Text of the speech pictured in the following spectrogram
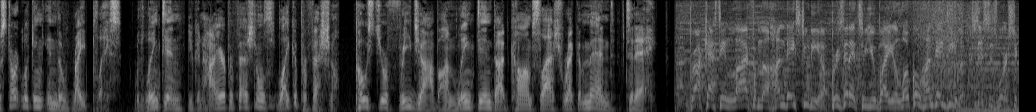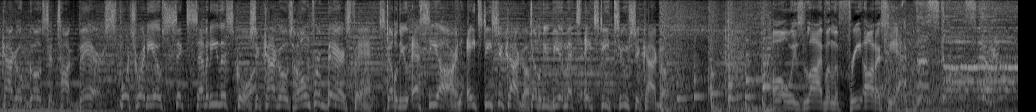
start looking in the right place. With LinkedIn, you can hire professionals like a professional. Post your free job on linkedin.com slash recommend today. Broadcasting live from the Hyundai Studio, presented to you by your local Hyundai dealers. This is where Chicago goes to talk Bears. Sports Radio 670 The Score. Chicago's home for Bears fans. WSCR and HD Chicago. WBMX HD2 Chicago. Always live on the free Audacy app. The Score!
